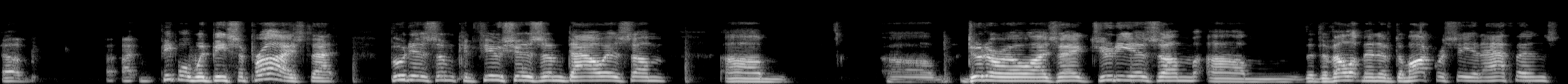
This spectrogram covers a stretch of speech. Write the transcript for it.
uh, I, people would be surprised that Buddhism, Confucianism, Taoism, um, um, Deutero-Isaiah Judaism, um, the development of democracy in Athens,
